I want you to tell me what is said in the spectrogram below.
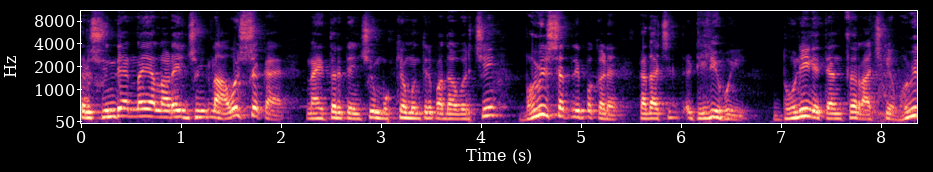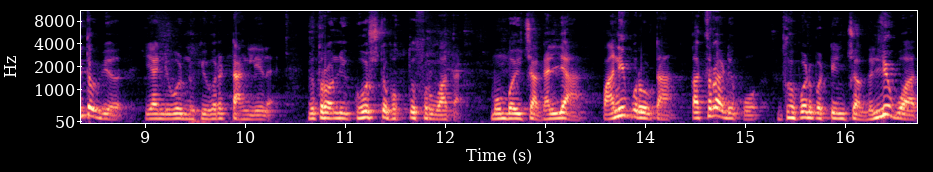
तर शिंदे यांना या लढाईत जिंकणं आवश्यक आहे नाहीतर त्यांची मुख्यमंत्रीपदावरची भविष्यातली पकड कदाचित ढिली होईल. दोन्ही नेत्यांचं राजकीय भवितव्य या निवडणुकीवर टांगलेलं आहे. मित्रांनी गोष्ट फक्त सुरुवात आहे. मुंबईच्या गल्ल्या पाणीपुरवठा कचरा डेपो झोपडपट्टींच्या गल्लीबोळात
